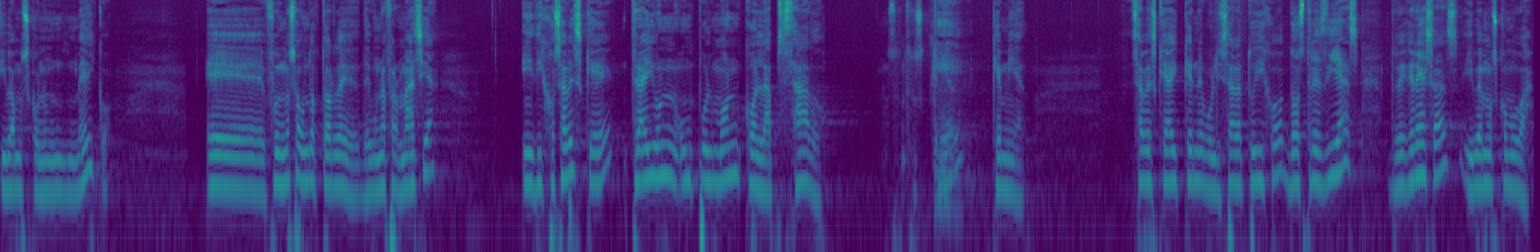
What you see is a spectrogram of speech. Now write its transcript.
y vamos con un médico. Eh, fuimos a un doctor de, una farmacia y dijo, ¿sabes qué? Trae un, pulmón colapsado. Nosotros, ¿qué? Qué miedo sabes que hay que nebulizar a tu hijo dos, tres días, regresas y vemos cómo va.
